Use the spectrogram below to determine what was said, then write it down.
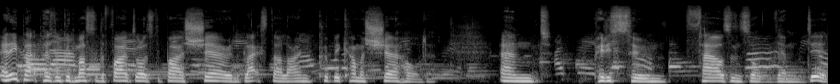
Any black person could muster the $5 to buy a share in the Black Star Line could become a shareholder. And pretty soon, thousands of them did.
